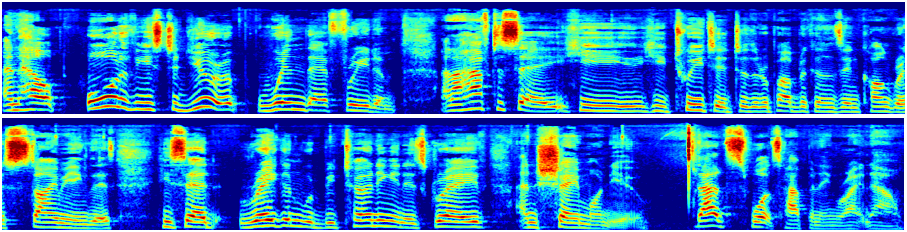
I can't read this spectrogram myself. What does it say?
and helped all of Eastern Europe win their freedom. And I have to say, he, he tweeted to the Republicans in Congress stymieing this. He said, Reagan would be turning in his grave and shame on you. That's what's happening right now.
